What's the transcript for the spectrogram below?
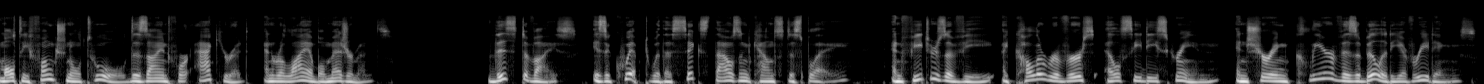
multifunctional tool designed for accurate and reliable measurements. This device is equipped with a 6,000 counts display and features a VA color reverse LCD screen, ensuring clear visibility of readings.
